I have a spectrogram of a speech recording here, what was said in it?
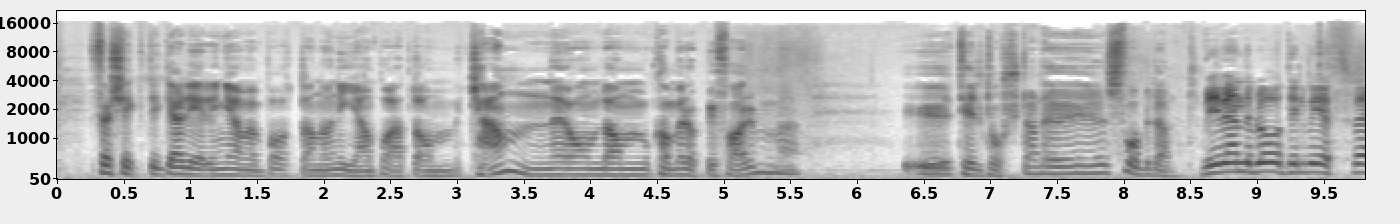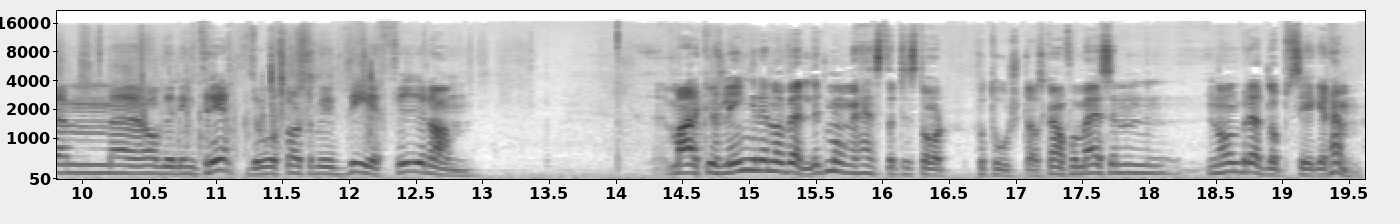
Försiktig gardering även på åttan och nian på att de kan om de kommer upp i form till torsdag. Det är svårbedömt. Vi vänder blad till V5 eh, avdelning 3. Då startar vi V4. Marcus Lindgren har väldigt många hästar till start på torsdag. Ska han få med sig någon breddloppsseger hem?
